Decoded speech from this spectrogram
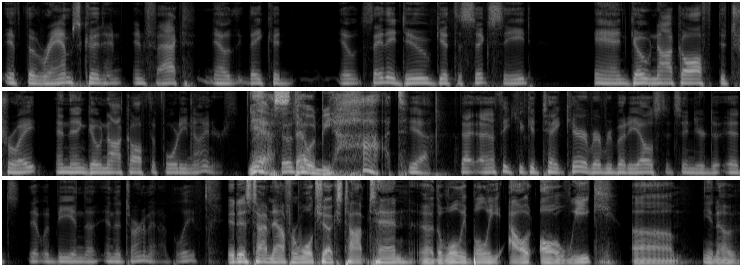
if the Rams could, in, in fact, you know, they could, you know, say they do get the sixth seed and go knock off Detroit and then go knock off the 49ers. Yes, Those that are- would be hot. Yeah. That, I think you could take care of everybody else that's in your it's that would be in the in the tournament. I believe. It is time now for Woolchuck's top 10. Uh, the Woolly Bully out all week. Um, you know,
